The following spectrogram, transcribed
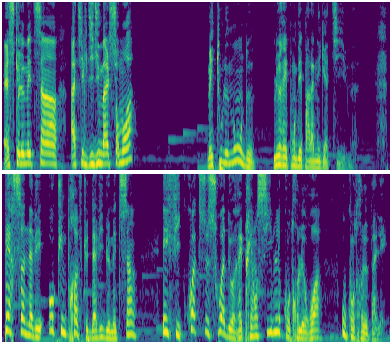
est-ce que le médecin a-t-il dit du mal sur moi? Mais tout le monde lui répondait par la négative. Personne n'avait aucune preuve que David le médecin ait fit quoi que ce soit de répréhensible contre le roi ou contre le palais.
